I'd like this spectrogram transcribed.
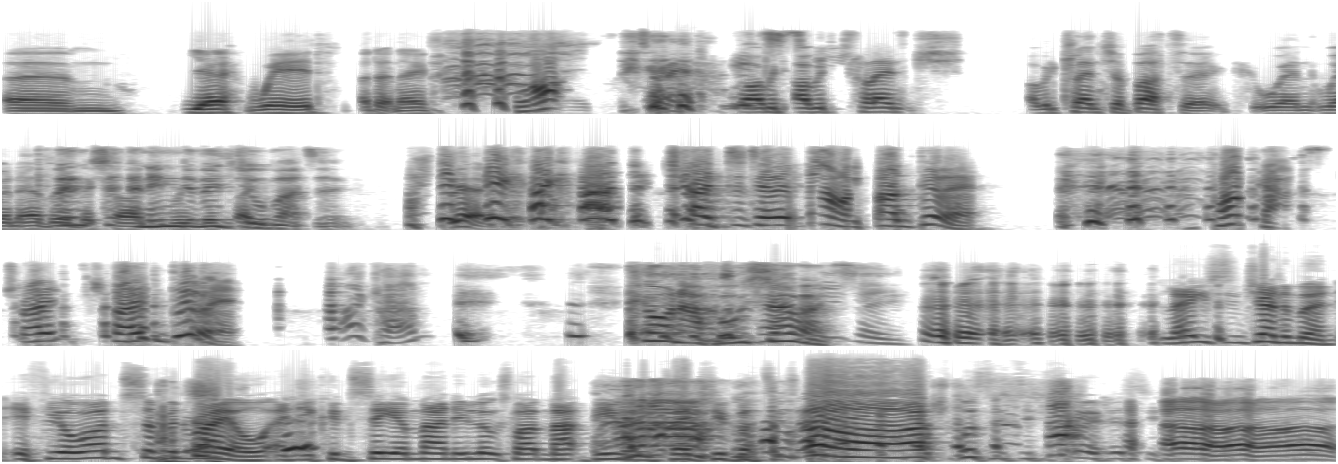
Um, yeah, weird. I don't know. What? I would I would clench I would clench a buttock when whenever Clench an individual buttock. Yeah. I can't try to do it now. I can't do it. Podcast. Try, try and do it. I can. Go on, Apple, show us. Ladies and gentlemen, if you're on Southern Rail and you can see a man who looks like Matt Bewley clenching buttons, oh, that wasn't just showing us. Uh,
